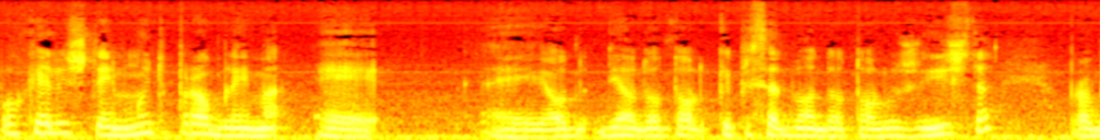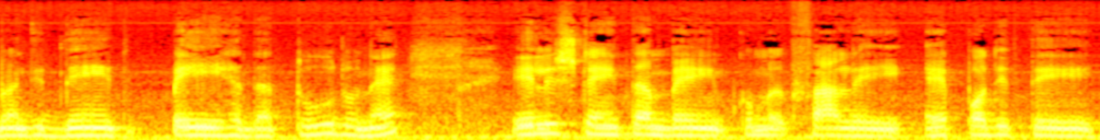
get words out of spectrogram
porque eles têm muito problema é, é, de que precisa de um odontologista, problema de dente, perda, tudo, né? Eles têm também, como eu falei, é, pode ter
